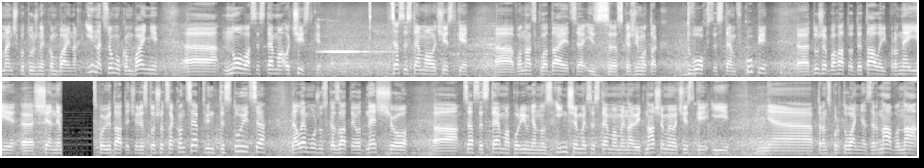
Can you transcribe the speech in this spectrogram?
менш потужних комбайнах. І на цьому комбайні нова система очистки. Ця система очистки вона складається із, скажімо так, двох систем вкупі. Дуже багато деталей про неї ще не розповідати через те, що це концепт, він тестується. Але можу сказати одне, що ця система порівняно з іншими системами, навіть нашими очистки і е, транспортування зерна, вона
